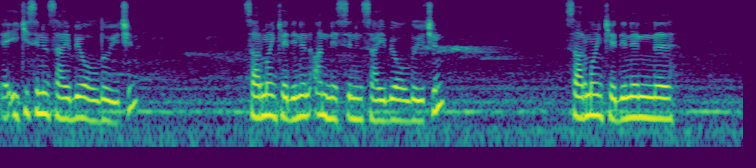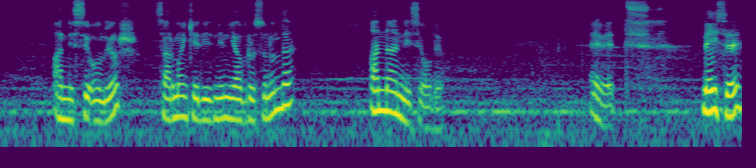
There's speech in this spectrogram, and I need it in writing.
E, ikisinin sahibi olduğu için sarman kedinin annesinin sahibi olduğu için sarman kedinin e, annesi oluyor. Sarman kedinin yavrusunun da anneannesi oluyor. Evet. Neyse.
